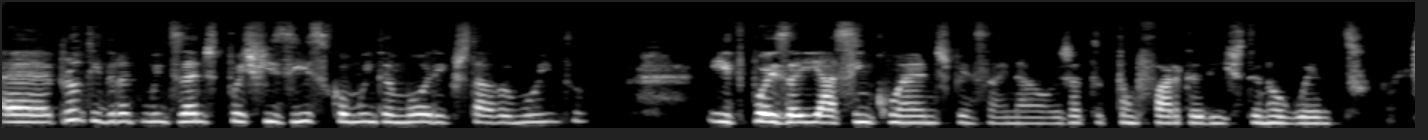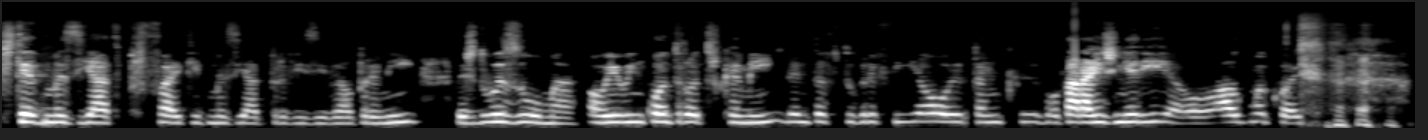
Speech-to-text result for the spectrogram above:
Uh, pronto, e durante muitos anos depois fiz isso com muito amor e gostava muito. E depois aí há cinco anos pensei, não, eu já estou tão farta disto, eu não aguento. Isto é demasiado perfeito e demasiado previsível para mim. Das duas, uma, ou eu encontro outro caminho dentro da fotografia, ou eu tenho que voltar à engenharia ou alguma coisa.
